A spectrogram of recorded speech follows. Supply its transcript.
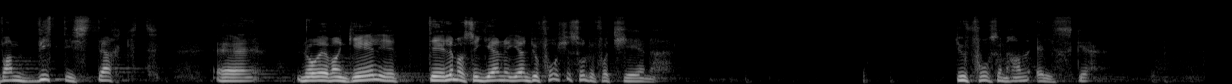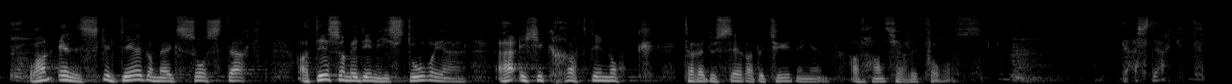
vanvittig sterkt eh, når evangeliet deler med oss igjen og igjen. Du får ikke så du fortjener. Du får som Han elsker. Og han elsker deg og meg så sterkt at det som er din historie, er ikke kraftig nok til å redusere betydningen av hans kjærlighet for oss. Det er sterkt.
